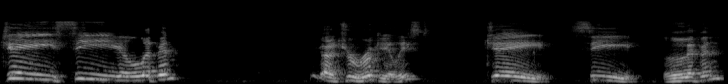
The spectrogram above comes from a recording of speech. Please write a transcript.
J.C. Lipon. We got a true rookie at least. J.C. Lipon.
